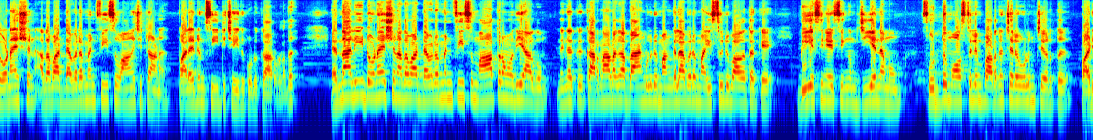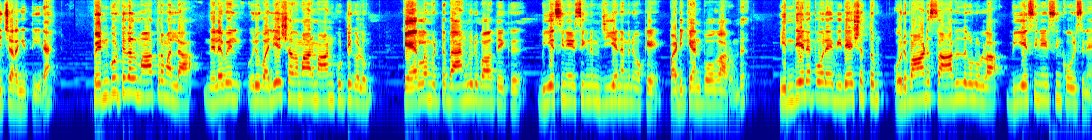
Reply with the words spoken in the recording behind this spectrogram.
ഡൊണേഷൻ അഥവാ ഡെവലപ്മെന്റ് ഫീസ് വാങ്ങിച്ചിട്ടാണ് പലരും സീറ്റ് ചെയ്ത് കൊടുക്കാറുള്ളത്. എന്നാൽ ഈ ഡൊണേഷൻ അഥവാ ഡെവലപ്മെന്റ് ഫീസ് മാത്രം മതിയാകും നിങ്ങൾക്ക് കർണാടക ബാംഗ്ലൂർ മംഗലാപുരം മൈസൂർ ഭാഗത്തൊക്കെ ബി എസ് സി നഴ്സിംഗും ജി എൻ എമ്മും ഫുഡും ഹോസ്റ്റലും പഠന ചെലവുകളും ചേർത്ത് പഠിച്ചിറങ്ങിത്തീരാൻ. പെൺകുട്ടികൾ മാത്രമല്ല നിലവിൽ ഒരു വലിയ ശതമാനം ആൺകുട്ടികളും കേരളം വിട്ട് ബാംഗ്ലൂർ ഭാഗത്തേക്ക് ബി എസ് സി നഴ്സിംഗിനും ജി എൻ എമ്മിനും ഒക്കെ പഠിക്കാൻ പോകാറുണ്ട്. ഇന്ത്യയിലെ പോലെ വിദേശത്തും ഒരുപാട് സാധ്യതകളുള്ള ബി എസ് സി നഴ്സിംഗ് കോഴ്സിന്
